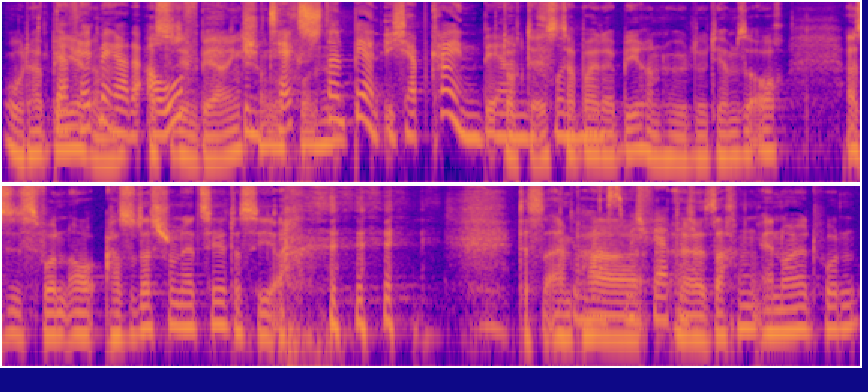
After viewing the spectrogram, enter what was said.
Oder Bären. Da fällt mir gerade auf, den Bär im Text gefunden? stand Bären. Ich habe keinen Bären Doch, der gefunden. ist da bei der Bärenhöhle. Die haben sie auch, also es wurden auch, hast du das schon erzählt, dass sie, dass ein Du paar äh, Sachen erneuert wurden?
